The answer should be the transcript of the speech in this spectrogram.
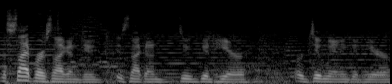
the sniper is not gonna do is not gonna do good here. or do me any good here.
